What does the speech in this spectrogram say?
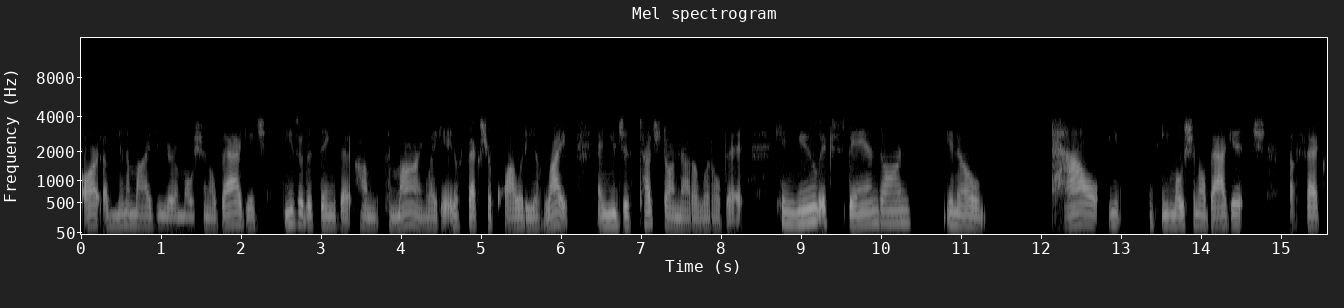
art of minimizing your emotional baggage, these are the things that come to mind. Like it affects your quality of life. And you just touched on that a little bit. Can you expand on, you know, how e- emotional baggage affects,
